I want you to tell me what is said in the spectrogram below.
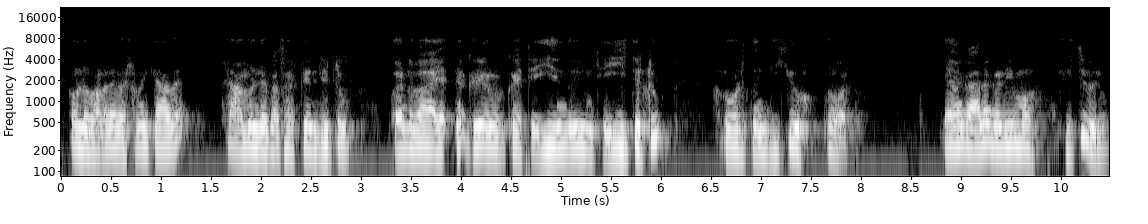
അതുകൊണ്ട് വളരെ വിഷമിക്കാതെ ബ്രാഹ്മണരൊക്കെ സത്കരിച്ചിട്ടും വേണ്ടതായ യജ്ഞക്രിയകളൊക്കെ ചെയ്യുന്നതും ചെയ്യിച്ചിട്ടും അവിടെ ഇരിക്കൂ എന്ന് പറഞ്ഞു. ഞാൻ കാലം കഴിയുമ്പോൾ തിരിച്ചു വരും.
